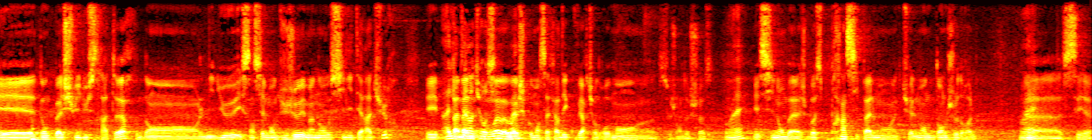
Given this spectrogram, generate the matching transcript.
euh, et donc, bah, je suis illustrateur dans le milieu essentiellement du jeu et maintenant aussi littérature. Et Ah, pas mal, aussi, ouais, ouais, ouais, ouais. je commence à faire des couvertures de romans, euh, ce genre de choses. Et sinon, bah, je bosse principalement actuellement dans le jeu de rôle. Euh, c'est euh,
